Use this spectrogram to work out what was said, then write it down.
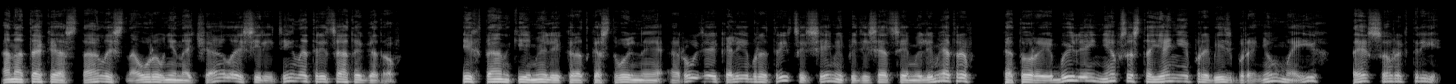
Она так и осталась на уровне начала-середины 30-х годов. Их танки имели короткоствольные орудия калибра 37 и 57 мм, которые были не в состоянии пробить броню моих Т-43.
